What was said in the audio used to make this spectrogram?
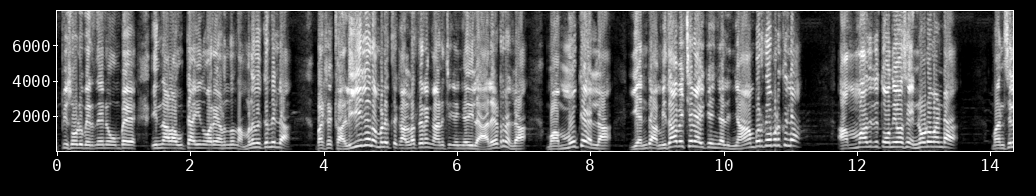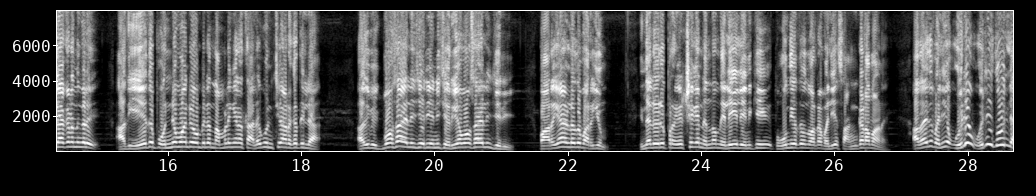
എപ്പിസോഡ് വരുന്നതിന് മുമ്പേ ഇന്നാൾ ഔട്ടായി എന്ന് പറയുകയാണെന്ന് നമ്മൾ നിൽക്കുന്നില്ല. പക്ഷെ കളിയിൽ നമ്മൾ കള്ളത്തരം കാണിച്ചു കഴിഞ്ഞാൽ ഈ ലാലേട്ടനല്ല മമ്മൂക്കയല്ല എന്റെ അമിതാഭ് ബച്ചനായി കഴിഞ്ഞാൽ ഞാൻ വെറുതെ പെടുത്തില്ല അമ്മ അതിന് തോന്നിയ ദിവസം എന്നോട് വേണ്ട. മനസ്സിലാക്കണം നിങ്ങൾ അത് ഏത് പൊന്നുമോന്റെ മുമ്പിലും നമ്മളിങ്ങനെ തല കുനിച്ച് നടക്കത്തില്ല. അത് ബിഗ് ബോസ് ആയാലും ശരി ഇനി ചെറിയ ബോസ് ആയാലും ശരി. പറയാനുള്ളത് പറയും. ഇന്നലെ ഒരു പ്രേക്ഷകൻ എന്ന നിലയിൽ എനിക്ക് തോന്നിയത് എന്ന് പറഞ്ഞാൽ വലിയ സങ്കടമാണ്. അതായത് വലിയ ഒരു ഒരു ഇതുമില്ല.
